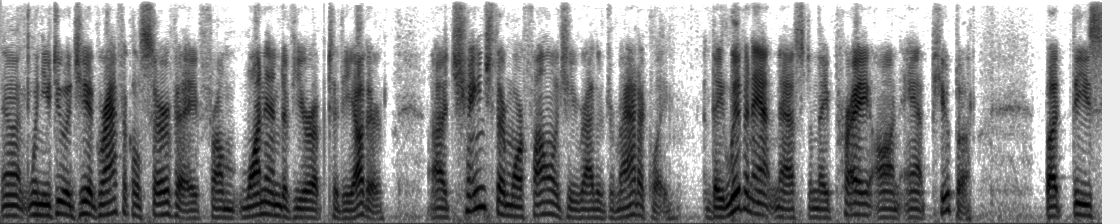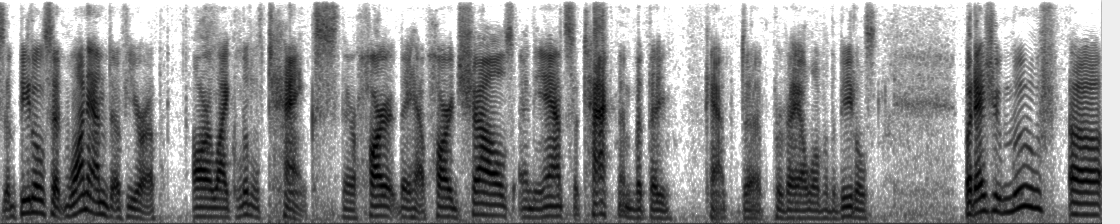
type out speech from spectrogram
uh, when you do a geographical survey from one end of Europe to the other, uh, change their morphology rather dramatically. They live in ant nests and they prey on ant pupa, but these beetles at one end of Europe are like little tanks. They're hard, they have hard shells, and the ants attack them, but they can't uh, prevail over the beetles. But as you move, uh,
